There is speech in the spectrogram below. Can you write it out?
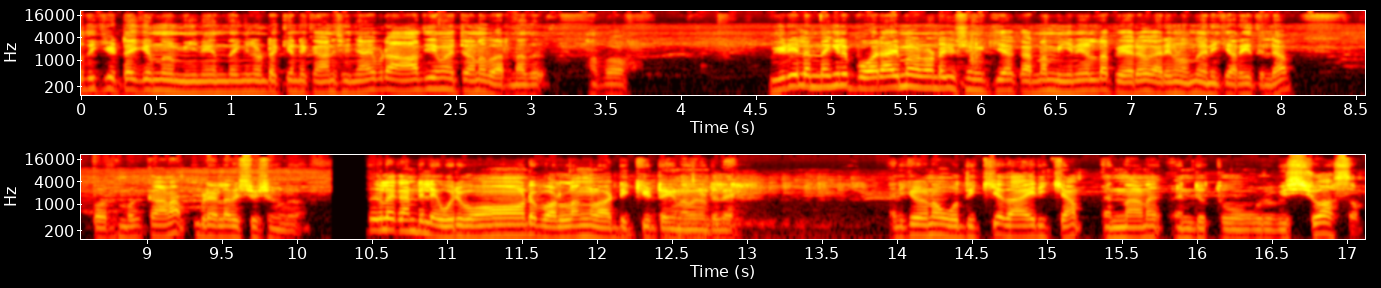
ഒതുക്കിയിട്ടേക്കുന്നു മീൻ എന്തെങ്കിലും ഉണ്ടെങ്കിൽ കാണിച്ച് ഞാൻ ഇവിടെ ആദ്യമായിട്ടാണ് വരുന്നത് അപ്പോൾ വീഡിയോയിൽ എന്തെങ്കിലും പോരായ്മകളുണ്ടെങ്കിൽ ക്ഷമിക്കുക. കാരണം മീനുകളുടെ പേരോ കാര്യങ്ങളൊന്നും എനിക്കറിയത്തില്ല. അപ്പോൾ നമുക്ക് കാണാം ഇവിടെയുള്ള വിശേഷങ്ങൾ. ഇതുകളെ കണ്ടില്ലേ? ഒരുപാട് വള്ളങ്ങൾ അടുക്കിയിട്ടേക്കണം കണ്ടില്ലേ? എനിക്ക് തോന്നുന്നു ഒതുക്കിയതായിരിക്കാം എന്നാണ് എന്റെ ഒരു വിശ്വാസം.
